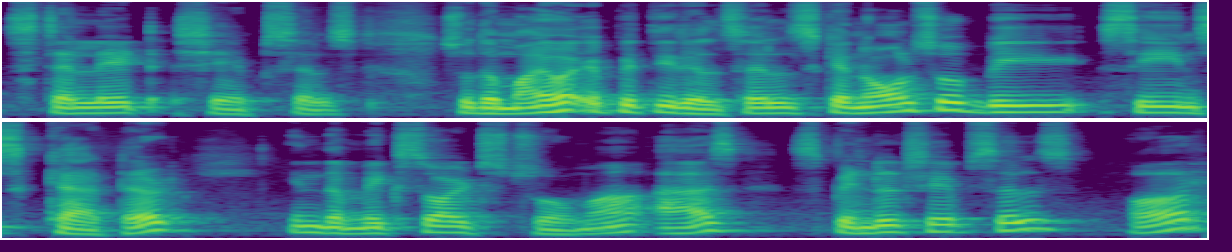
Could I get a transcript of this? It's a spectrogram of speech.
stellate shaped cells. So the myoepithelial cells can also be seen scattered in the myxoid stroma as spindle shaped cells or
